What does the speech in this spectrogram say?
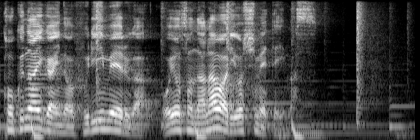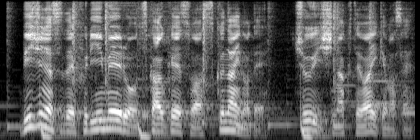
う。国内外のフリーメールがおよそ7割を占めています。ビジネスでフリーメールを使うケースは少ないので注意しなくてはいけません。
